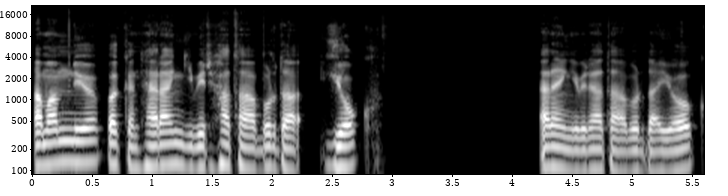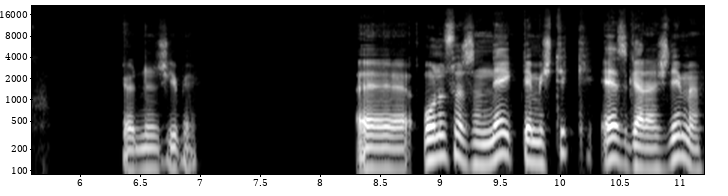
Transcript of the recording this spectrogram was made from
Tamam diyor. Bakın herhangi bir hata burada yok. Herhangi bir hata burada yok. Gördüğünüz gibi. Ee, onun sonrasında ne eklemiştik? Ez garaj değil mi?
